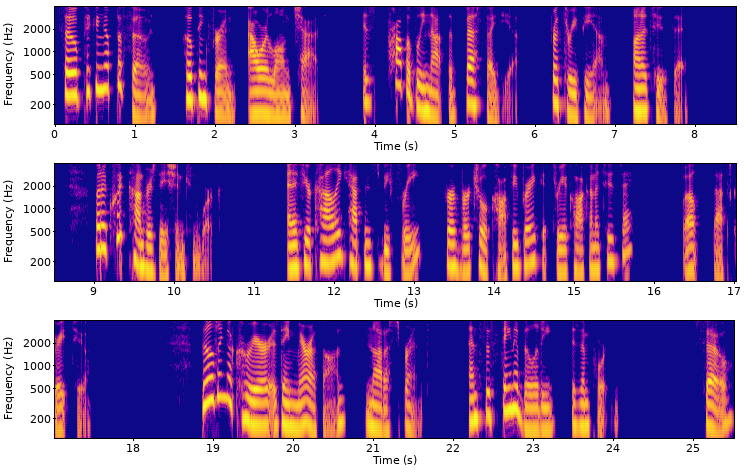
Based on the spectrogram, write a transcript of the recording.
so picking up the phone, hoping for an hour long chat, is probably not the best idea for 3 p.m. on a Tuesday. But a quick conversation can work. And if your colleague happens to be free for a virtual coffee break at 3 o'clock on a Tuesday, well, that's great too. Building a career is a marathon, not a sprint, and sustainability is important. So,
